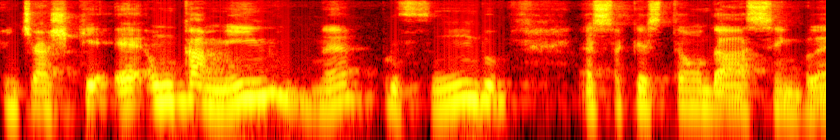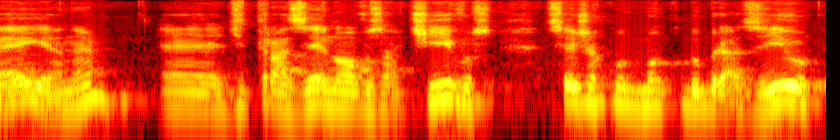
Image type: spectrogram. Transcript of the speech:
a gente acha que é um caminho né, para o fundo, essa questão da Assembleia, né, é, de trazer novos ativos, seja com o Banco do Brasil,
